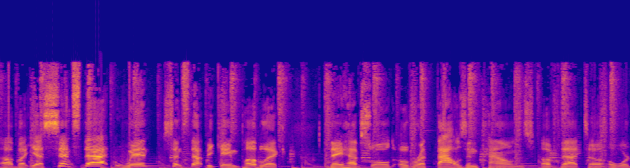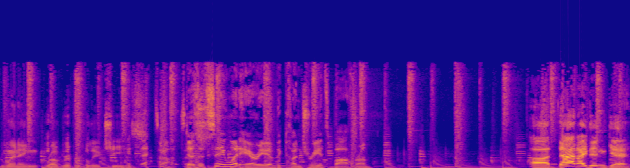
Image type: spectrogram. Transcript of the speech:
Uh, but yes, since that went, since that became public, they have sold over a thousand pounds of that uh, award-winning Rogue River Blue cheese. That's awesome. Does it say what area of the country it's bought from? Uh, that I didn't get.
